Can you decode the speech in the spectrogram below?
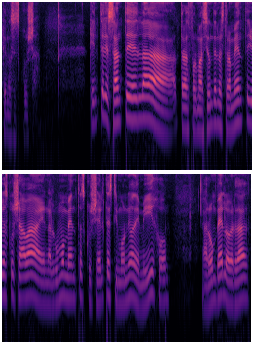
que nos escucha. Qué interesante es la transformación de nuestra mente. Yo escuchaba en algún momento, escuché el testimonio de mi hijo, Aarón Velo, ¿verdad?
